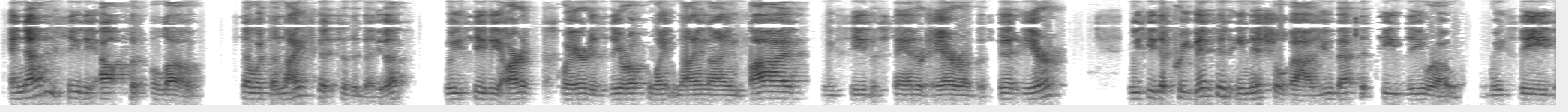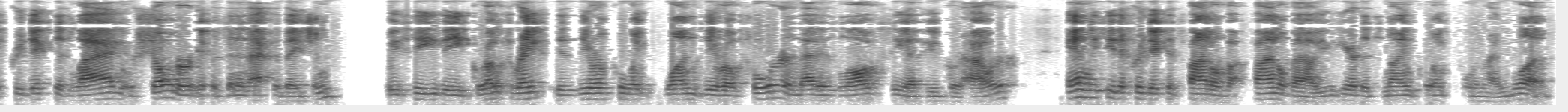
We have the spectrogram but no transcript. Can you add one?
and now we see the output below. So it's a nice fit to the data. We see the R squared is 0.995. We see the standard error of the fit here. We see the predicted initial value, that's at T0. We see the predicted lag or shoulder if it's inactivation. We see the growth rate is 0.104, and that is log CFU per hour. And we see the predicted final, final value here that's 9.491.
